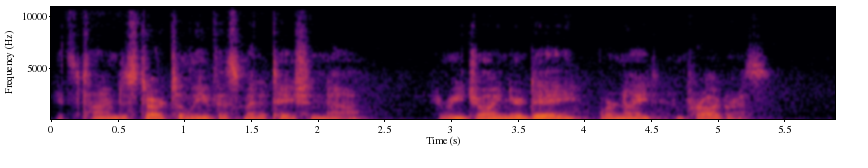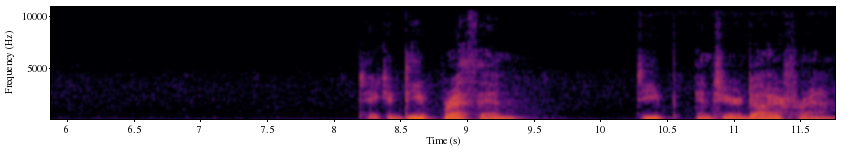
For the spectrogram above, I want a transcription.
It's time to start to leave this meditation now and rejoin your day or night in progress. Take a deep breath in, deep into your diaphragm.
